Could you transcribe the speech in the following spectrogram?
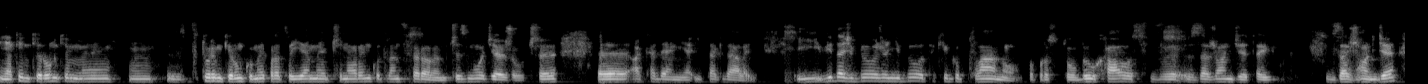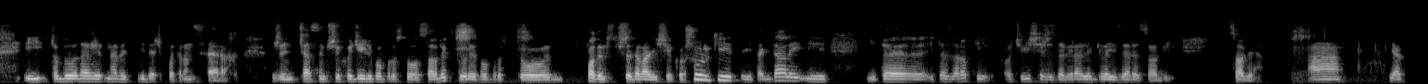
jakim kierunkiem my, mm, w którym kierunku my pracujemy, czy na rynku transferowym, czy z młodzieżą, czy e, akademia i tak dalej. I widać było, że nie było takiego planu, po prostu był chaos w zarządzie tej w zarządzie i to było nawet widać po transferach, że czasem przychodzili po prostu osoby, które po prostu potem sprzedawali się koszulki i tak dalej i, i, te, i te zarobki oczywiście, że zabierali glazery sobie. sobie. A jak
